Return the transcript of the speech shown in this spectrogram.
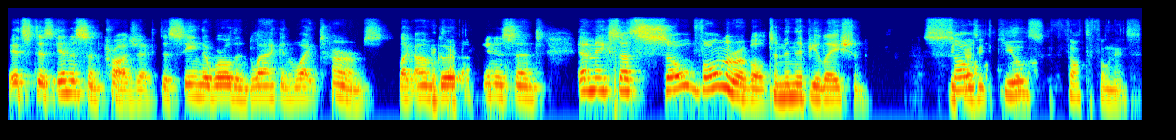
It's this innocent project, this seeing the world in black and white terms, like I'm exactly. good, I'm innocent. That makes us so vulnerable to manipulation. So because it kills thoughtfulness.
